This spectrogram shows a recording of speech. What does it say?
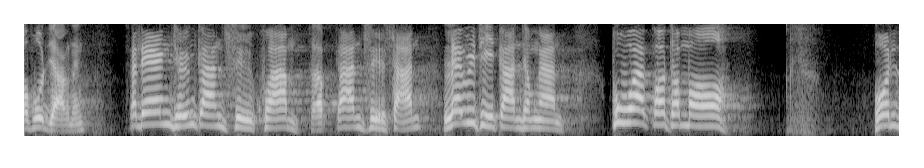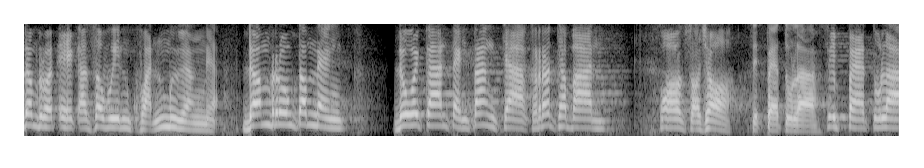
ก็พูดอย่างหนึ่ง แสดงถึงการสื่อความครับการสื่อสารและวิธีการทำงาน ผู้ว่ากทมพลตำรวจเอกอัศวินขวัญเมืองเนี่ยดำรงตำแหน่งโดยการแต่งตั้งจากรัฐบาลคอสช 18 ตุลา18 ตุลา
